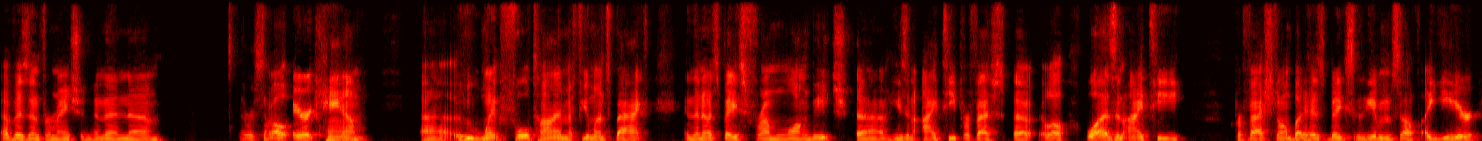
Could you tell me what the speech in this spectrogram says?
of his information. And then um, there was some, oh, Eric Ham, uh, who went full time a few months back in the note space from Long Beach. Uh, he's an IT professional, uh, well, was an IT professional, but has basically given himself a year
